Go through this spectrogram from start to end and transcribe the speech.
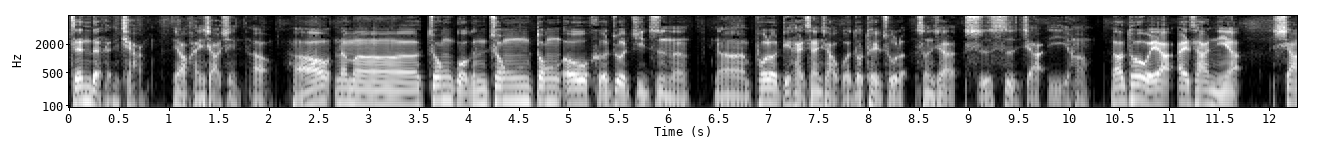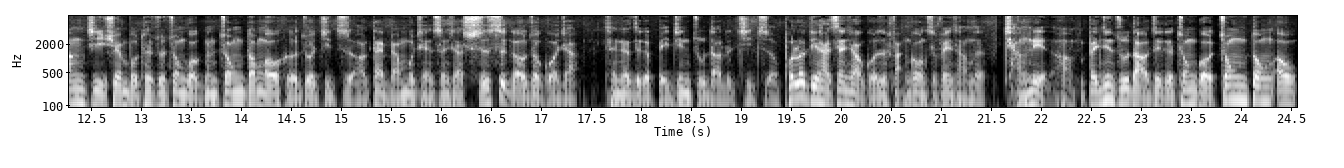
真的很强，要很小心啊。好，那么中国跟中东欧合作机制呢？那波罗的海三小国都退出了，剩下十四加一哈。拉脱维亚、爱沙尼亚。相继宣布退出中国跟中东欧合作机制啊，代表目前剩下十四个欧洲国家参加这个北京主导的机制哦。波罗的海三小国是反共是非常的强烈的哈。北京主导这个中国中东欧、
